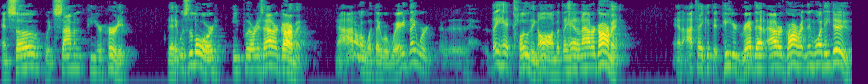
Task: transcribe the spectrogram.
And so, when Simon Peter heard it, that it was the Lord, he put on his outer garment. Now, I don't know what they were wearing. They were, uh, they had clothing on, but they had an outer garment. And I take it that Peter grabbed that outer garment, and then what did he do?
